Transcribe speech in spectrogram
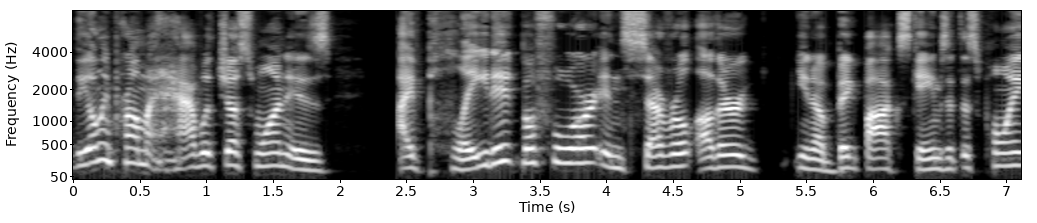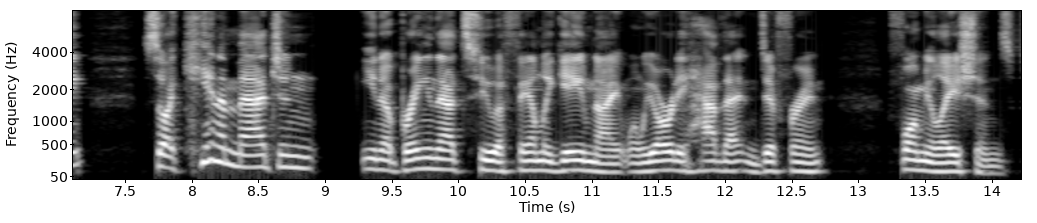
The only problem I have with just one is I've played it before in several other, you know, big box games at this point. So I can't imagine, you know, bringing that to a family game night when we already have that in different formulations.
